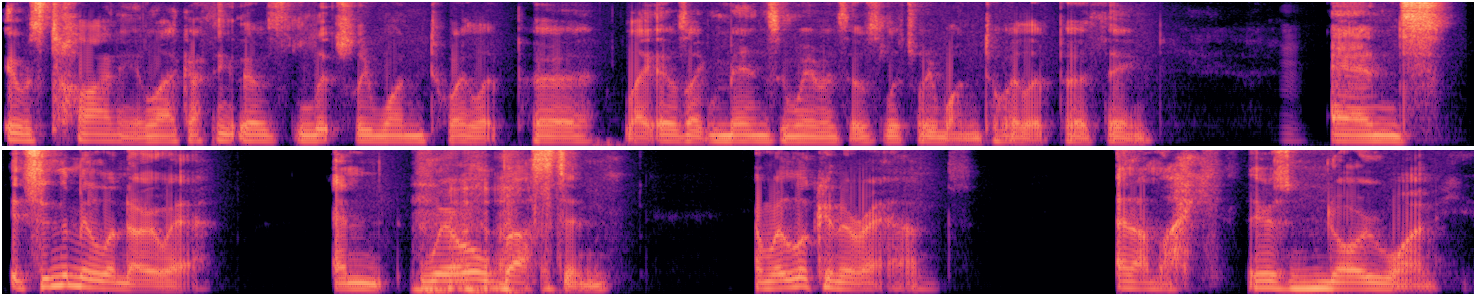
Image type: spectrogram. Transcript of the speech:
it was tiny. Like I think there was literally one toilet per. Like it was like men's and women's. There was literally one toilet per thing, Mm. and it's in the middle of nowhere, and we're all busting, and we're looking around, and I'm like, there's no one here,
